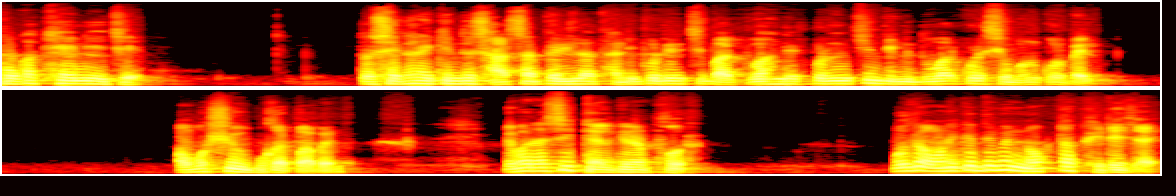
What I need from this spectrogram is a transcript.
পোকা খেয়ে নিয়েছে, তো সেখানে কিন্তু সারসা পেরিলা থার্টি ফোর ইঞ্চি বা টু হান্ড্রেড ফোর ইঞ্চি দিনে দুবার করে সেবন করবেন। অবশ্যই উপকার পাবেন। এবার আসি ক্যালকুলেটার ফোর। বলতে অনেকে দেখবেন নখটা ফেটে যায়।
